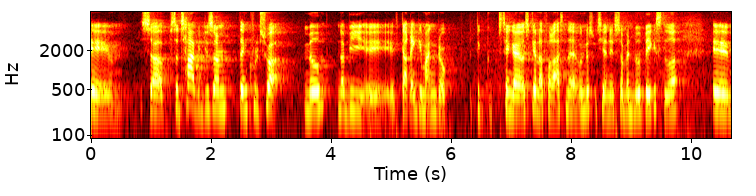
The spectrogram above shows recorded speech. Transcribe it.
øh, så, så tager vi ligesom den kultur med, når vi, øh, der er rigtig mange, der, det tænker jeg også gælder for resten af ungdomspartierne, som er med begge steder, øh,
